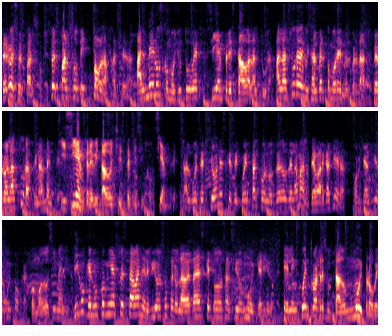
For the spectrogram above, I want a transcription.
Pero eso es falso. Eso es falso de toda falsedad. Al menos como youtuber siempre he estado a la altura. A la altura de Luis Alberto Moreno, es verdad. Pero a la altura finalmente. Y siempre he evitado el chiste físico. Siempre. Salvo excepciones que se cuentan con los dedos de la mano. De Vargalleras. Porque han sido muy pocas. Como dos y media. Digo que en un comienzo estaba nervioso, pero la verdad es que todos han sido muy queridos. El encuentro ha resultado muy provechoso.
